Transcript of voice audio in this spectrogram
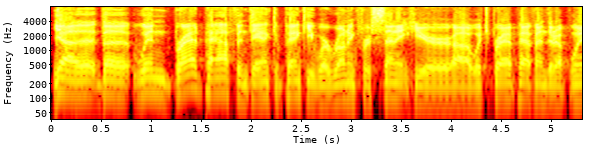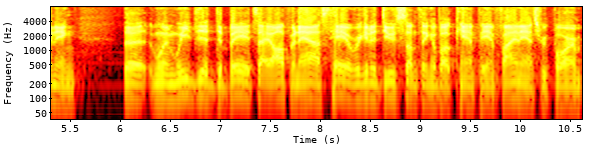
Yeah, the, the, when Brad Pfaff and Dan Kapanke were running for Senate here, uh, which Brad Pfaff ended up winning. The, when we did debates, I often asked, "Hey, are we going to do something about campaign finance reform?"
